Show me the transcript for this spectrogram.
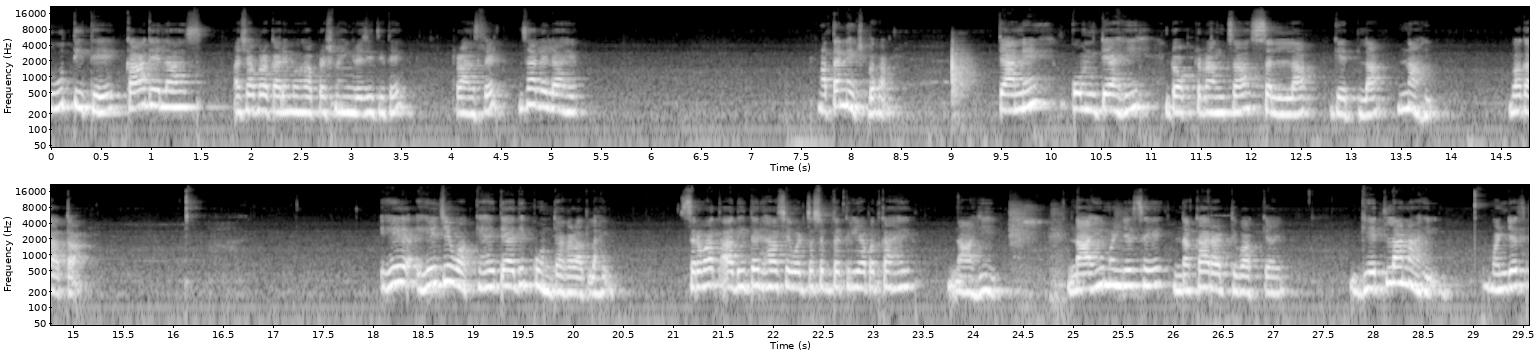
तू तिथे का गेलास? अशा प्रकारे मग हा प्रश्न इंग्रजी तिथे ट्रान्सलेट झालेला आहे. आता नेक्स्ट बघा. त्याने कोणत्याही डॉक्टरांचा सल्ला घेतला नाही. बघा आता. हे हे जे वाक्य आहे ते आधी कोणत्या काळातलं आहे? सर्वात आधी तर हा शेवटचा शब्द क्रियापद काय आहे? नाही. नाही म्हणजेच हे नकारार्थी वाक्य आहे. घेतला नाही म्हणजेच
